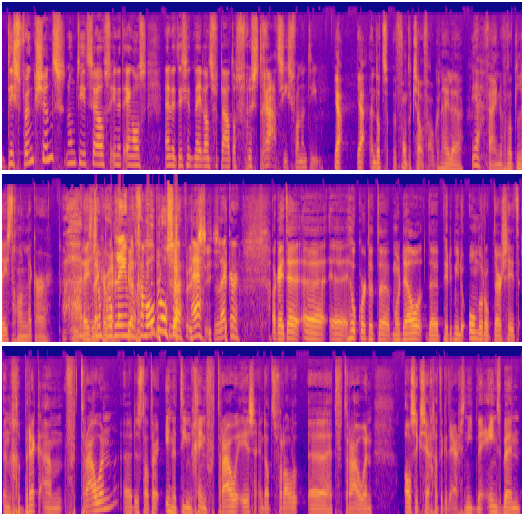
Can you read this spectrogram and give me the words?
dysfunctions noemt hij het zelfs in het Engels. En het is in het Nederlands vertaald als frustraties van een team. Ja, ja, en dat vond ik zelf ook een hele Ja. fijne, want dat leest gewoon lekker. Ah, dat is een weg. probleem, dat gaan we oplossen. Ja. Lekker. Oké, eh, eh, heel kort het model. De piramide onderop, daar zit een gebrek aan vertrouwen. Dus dat er in het team geen vertrouwen is. En dat is vooral het vertrouwen. Als ik zeg dat ik het ergens niet mee eens ben,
